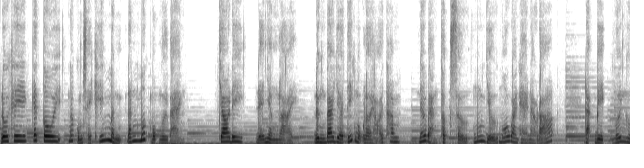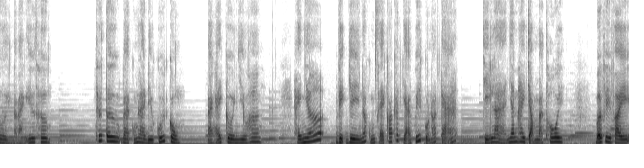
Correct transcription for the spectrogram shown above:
Đôi khi cái tôi nó cũng sẽ khiến mình đánh mất một người bạn. Cho đi để nhận lại, đừng bao giờ tiếc một lời hỏi thăm nếu bạn thật sự muốn giữ mối quan hệ nào đó, đặc biệt với người mà bạn yêu thương. Thứ tư và cũng là điều cuối cùng bạn hãy cười nhiều hơn. Hãy nhớ việc gì nó cũng sẽ có cách giải quyết của nó cả chỉ là nhanh hay chậm mà thôi. Bởi vì vậy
